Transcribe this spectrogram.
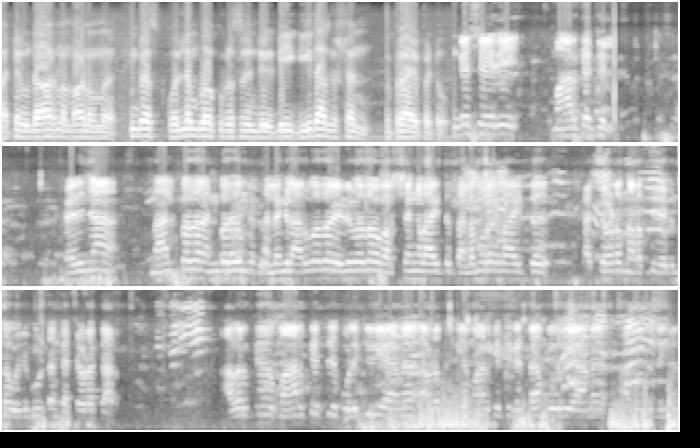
മറ്റൊരു ഉദാഹരണമാണെന്ന് Congress Kollam block president D Geethakrishnan അഭിപ്രായപ്പെട്ടു. തങ്കശ്ശേരി മാർക്കറ്റിൽ കഴിഞ്ഞ നാൽപ്പത് അൻപതും അല്ലെങ്കിൽ അറുപതോ എഴുപതോ വർഷങ്ങളായിട്ട് തലമുറകളായിട്ട് കച്ചവടം നടത്തി വരുന്ന ഒരു കൂട്ടം കച്ചവടക്കാർ. അവർക്ക് മാർക്കറ്റ് പൊളിക്കുകയാണ്. അവിടെ പുതിയ മാർക്കറ്റ് കെട്ടാൻ പോവുകയാണ്. അതുകൊണ്ട് നിങ്ങൾ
